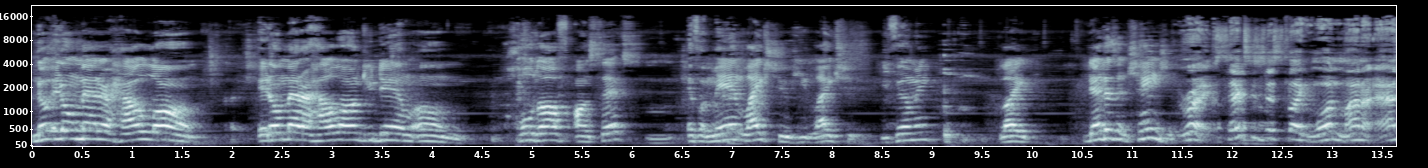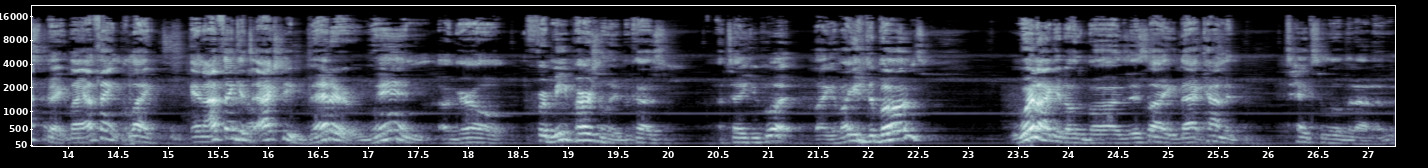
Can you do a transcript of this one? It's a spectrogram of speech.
no, it don't matter how long. It don't matter how long you damn um hold off on sex. If a man likes you, he likes you. You feel me? Like that doesn't change it. Right. Sex is just like one minor aspect. Like I think like and I think it's actually better when a girl for me personally, because I tell you what, like if I get the buns, when I get those buns, it's like that kind of takes a little bit out of it.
